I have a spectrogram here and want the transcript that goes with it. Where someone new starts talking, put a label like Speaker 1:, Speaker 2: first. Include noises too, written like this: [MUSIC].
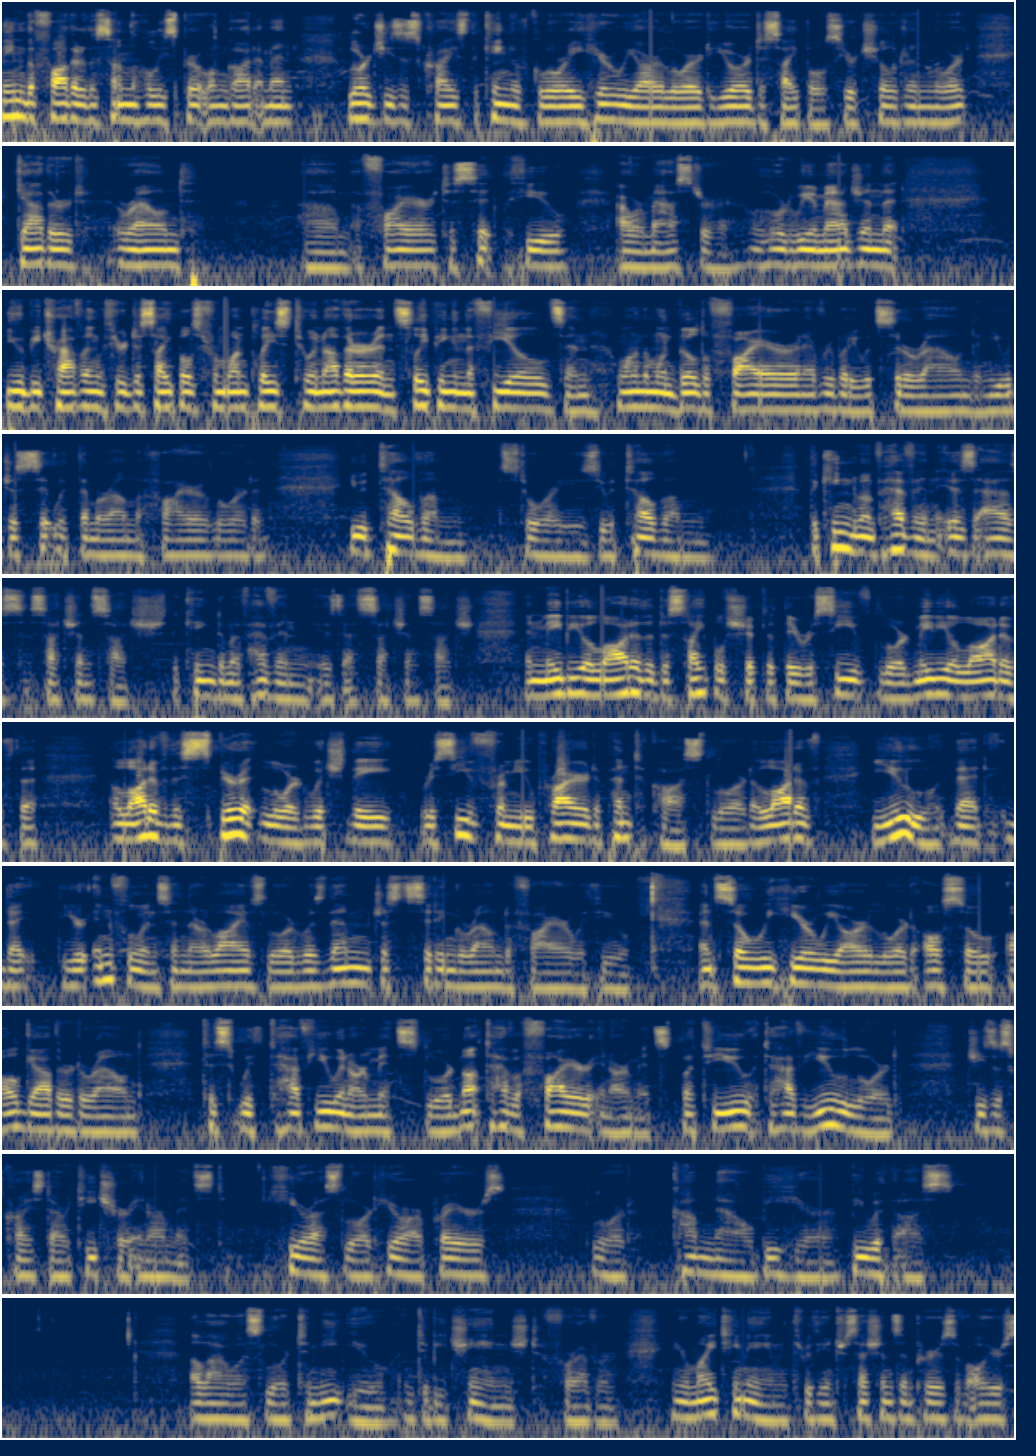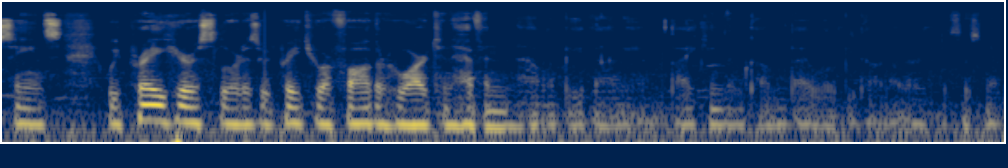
Speaker 1: name of the Father, the Son, the Holy Spirit, one God. Amen. Lord Jesus Christ, the King of glory, here we are, Lord, your disciples, your children, Lord, gathered around um, a fire to sit with you, our Master. Lord, we imagine that you would be traveling with your disciples from one place to another and sleeping in the fields, and one of them would build a fire, and everybody would sit around, and you would just sit with them around the fire, Lord, and you would tell them stories, you would tell them the kingdom of heaven is as such and such. The kingdom of heaven is as such and such. And maybe a lot of the discipleship that they received, Lord, maybe a lot of the a lot of the Spirit, Lord, which they received from you prior to Pentecost, Lord, a lot of you that that your influence in their lives, Lord, was them just sitting around a fire with you. And so we here we are, Lord, also all gathered around to with to have you in our midst, Lord, not to have a fire in our midst, but to you to have you, Lord, Jesus Christ, our teacher, in our midst. Hear us, Lord, hear our prayers. Lord, come now, be here, be with us. Allow us, Lord, to meet you and to be changed forever. In your mighty name, through the intercessions and prayers of all your saints, we pray, hear us, Lord, as we pray to our Father who art in heaven. Hallowed be thy name. Thy kingdom come, thy will be done on earth as it is in heaven.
